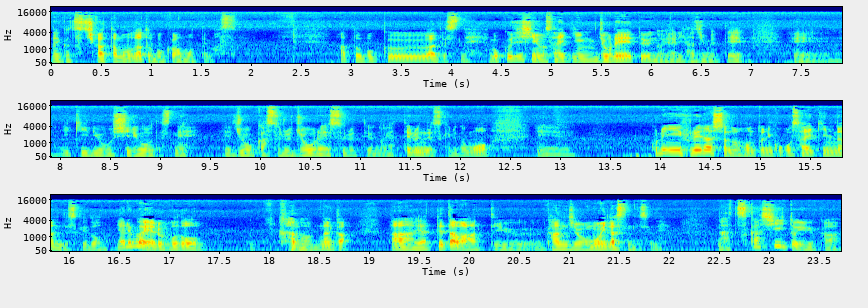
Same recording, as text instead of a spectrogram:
何か培ったものだと僕は思ってます。あと僕はですね僕自身は最近除霊というのをやり始めて、えー、生き量資料をですね浄化する条例するっていうのをやってるんですけれども、えー、これに触れ出したのは本当にここ最近なんですけどやればやるほどあのなんかああやってたわっていう感じを思い出すんですよね。懐かしいというか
